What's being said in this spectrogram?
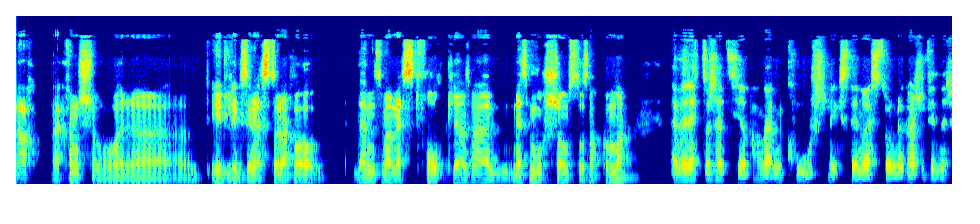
ja, det er kanskje vår uh, yndlingsinvestor. I hvert fall den som er mest folkelig, den som er mest morsomst å snakke om. da. Jeg vil rett og slett si at han er den koseligste investoren du kanskje finner.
